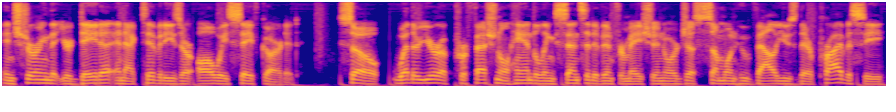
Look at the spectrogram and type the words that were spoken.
ensuring that your data and activities are always safeguarded. So, whether you're a professional handling sensitive information or just someone who values their privacy,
